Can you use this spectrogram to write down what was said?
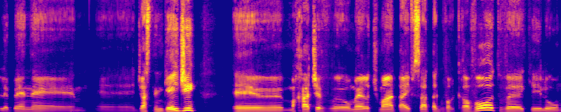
לבין uh, uh, ג'סטין גייג'י. Uh, מחצ'ב אומר, תשמע, אתה הפסדת כבר קרבות, וכאילו,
